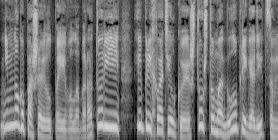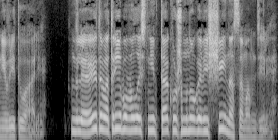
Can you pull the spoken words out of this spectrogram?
немного пошарил по его лаборатории и прихватил кое-что, что могло пригодиться мне в ритуале. Для этого требовалось не так уж много вещей на самом деле.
